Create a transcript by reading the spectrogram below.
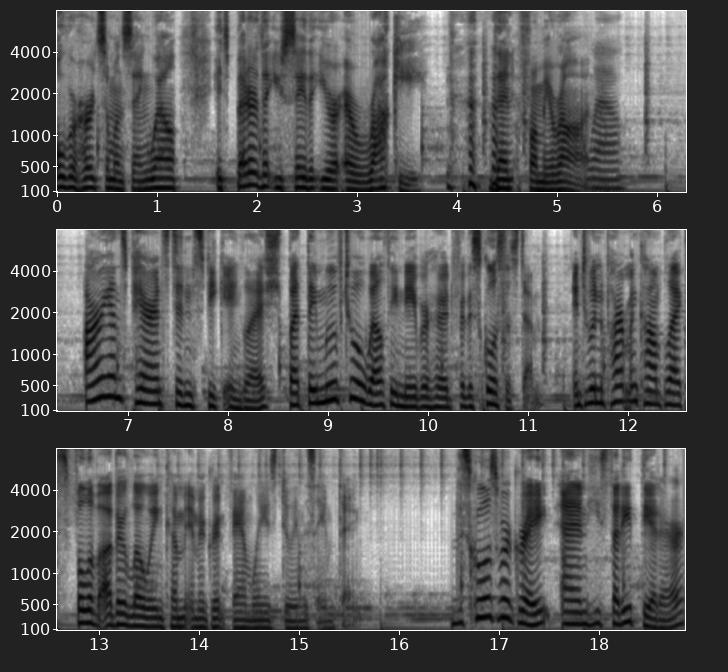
overheard someone saying, Well, it's better that you say that you're Iraqi than from Iran. Wow. Arian's parents didn't speak English, but they moved to a wealthy neighborhood for the school system, into an apartment complex full of other low income immigrant families doing the same thing. The schools were great, and he studied theater.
